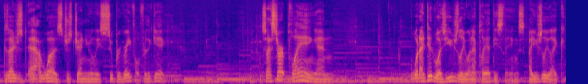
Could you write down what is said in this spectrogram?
because I just I was just genuinely super grateful for the gig. So I start playing and what I did was usually when I play at these things, I usually like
